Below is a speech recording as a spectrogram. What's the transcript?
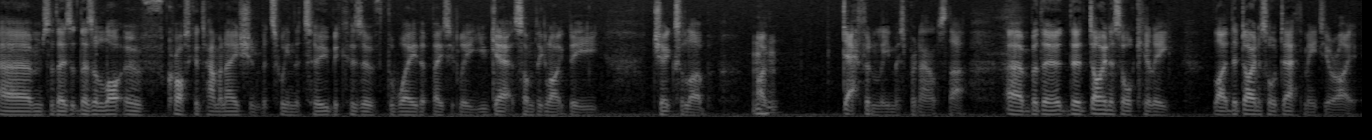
Um, so there's there's a lot of cross contamination between the two because of the way that basically you get something like the Chicxulub. I definitely mispronounced that. Um, but the the dinosaur killy, like the dinosaur death meteorite,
